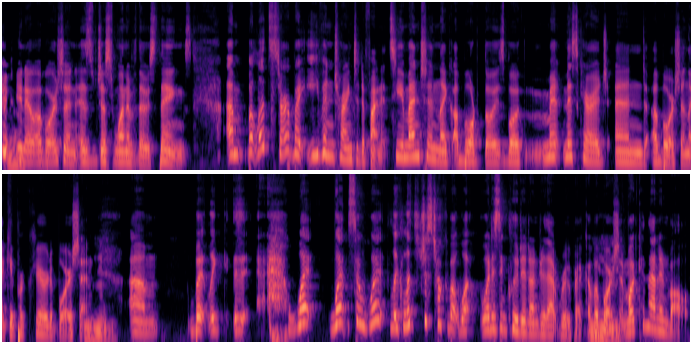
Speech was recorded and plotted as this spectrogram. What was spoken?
yeah, yeah. you know abortion is just one of those things. Um, but let's start by even trying to define it. So you mentioned like aborto is both mi- miscarriage and abortion like a procured abortion. Mm-hmm. um, but like what what so what like let's just talk about what what is included under that rubric of mm-hmm. abortion what can that involve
